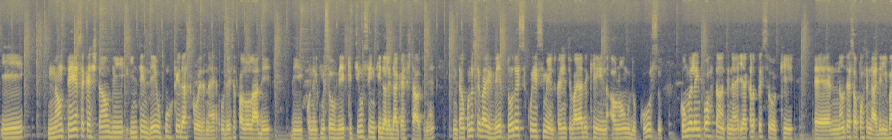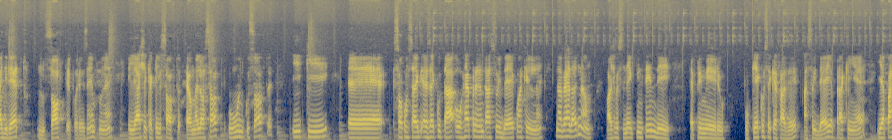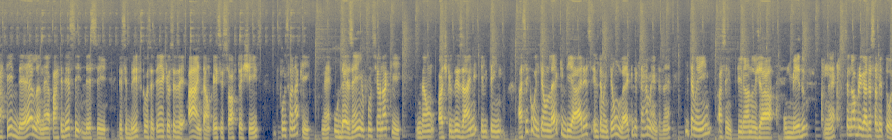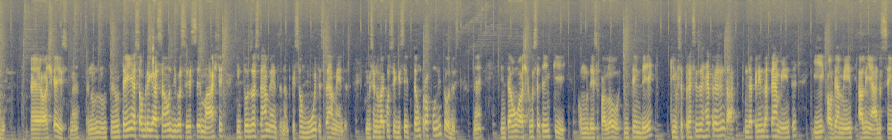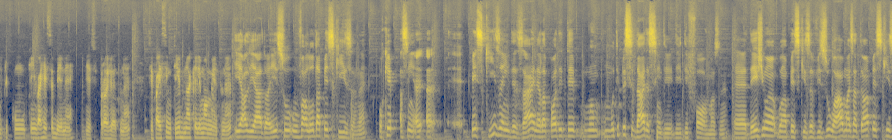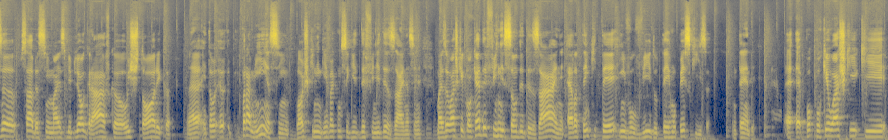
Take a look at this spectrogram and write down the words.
E não tem essa questão de entender o porquê das coisas, né? O Deissa falou lá de, de quando ele começou a ver que tinha um sentido ali da Gestalt, né? Então, quando você vai ver todo esse conhecimento que a gente vai adquirindo ao longo do curso, como ele é importante, né? E aquela pessoa que é, não tem essa oportunidade, ele vai direto no software, por exemplo, né? Ele acha que aquele software é o melhor software, o único software, e que é, só consegue executar ou representar a sua ideia com aquele, né? Na verdade, não. Eu acho que você tem que entender, é, primeiro, o que é que você quer fazer, a sua ideia, para quem é, e a partir dela, né, a partir desse, desse, desse brief que você tem, é que você dizer, ah, então, esse software X funciona aqui, né, o desenho funciona aqui. Então, acho que o design, ele tem, assim como ele tem um leque de áreas, ele também tem um leque de ferramentas, né, e também, assim, tirando já o medo, né, você não é obrigado a saber tudo. É, eu acho que é isso, né? Não, não, não, tem essa obrigação de você ser master em todas as ferramentas, né? Porque são muitas ferramentas. E você não vai conseguir ser tão profundo em todas, né? Então, eu acho que você tem que, como o Deise falou, entender que você precisa representar, independente da ferramenta e, obviamente, alinhado sempre com quem vai receber, né? Esse projeto, né? Se faz sentido naquele momento, né? E aliado a isso, o valor da pesquisa, né? Porque, assim, a, a, é, pesquisa em design, ela pode ter uma multiplicidade, assim, de, de, de formas, né? É, desde uma, uma, pesquisa visual, mas até uma pesquisa, sabe, assim, mais bibliográfica ou histórica, né? Então, para mim, assim, lógico que ninguém vai conseguir definir design, assim, né? Mas eu acho que qualquer definição de design, ela tem que ter envolvido o termo pesquisa, entende? É, é porque eu acho que, que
